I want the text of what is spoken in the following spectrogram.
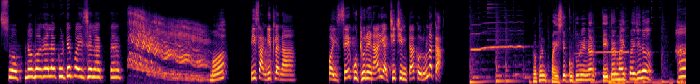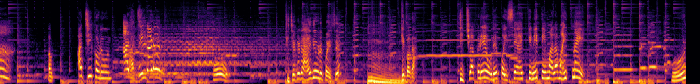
स्वप्न बघायला कुठे पैसे लागतात? मग? मी सांगितलं ना. पैसे कुठून येणार याची चिंता करू नका. अगं, पण पैसे कुठून येणार ते तर माहीत पाहिजे ना. हा. आजीकडून. आजीकडून? हो. तिच्याकडे आहेत एवढे पैसे? हे बघा तिच्याकडे एवढे पैसे आहेत की नाही ते मला माहीत नाही. पण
